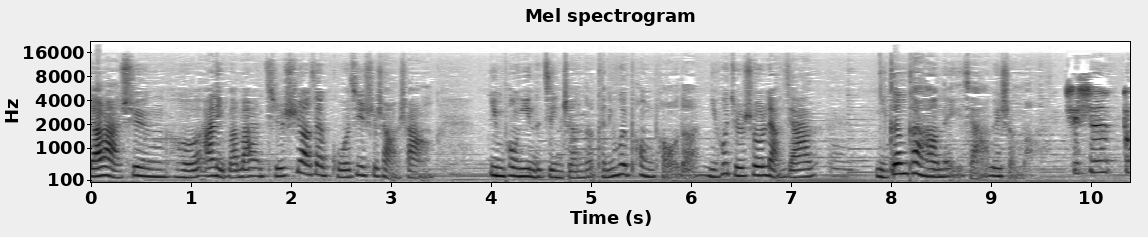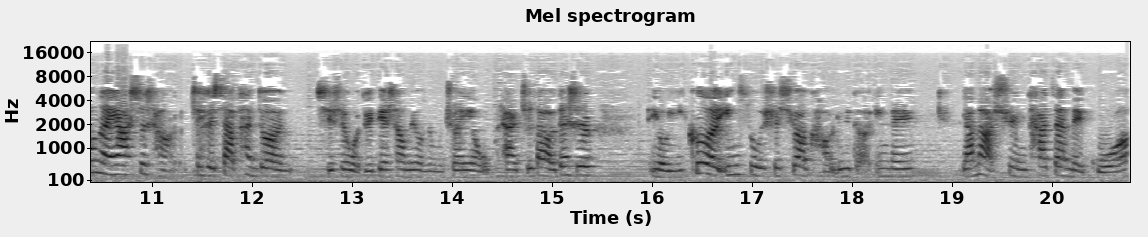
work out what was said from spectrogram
亚马逊和阿里巴巴其实是要在国际市场上硬碰硬的竞争的，肯定会碰头的。你会觉得说两家，你更看好哪一家？为什么？其实东南亚市场这个下判断，其实我对电商没有那么专业，我不太知道。但是有一个因素是需要考虑的，因为。亚马逊它在美国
